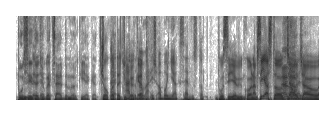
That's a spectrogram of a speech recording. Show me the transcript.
Puszítatjuk a cerdömölkieket. Csókoltatjuk őket. Átadom, és abonyak, szervusztok. Puszi, jövünk holnap. Sziasztok! Ciao, ciao.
